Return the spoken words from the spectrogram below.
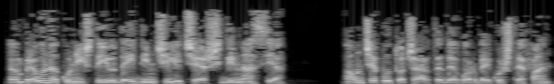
împreună cu niște iudei din Cilicia și din Asia, au început o ceartă de vorbe cu Ștefan.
